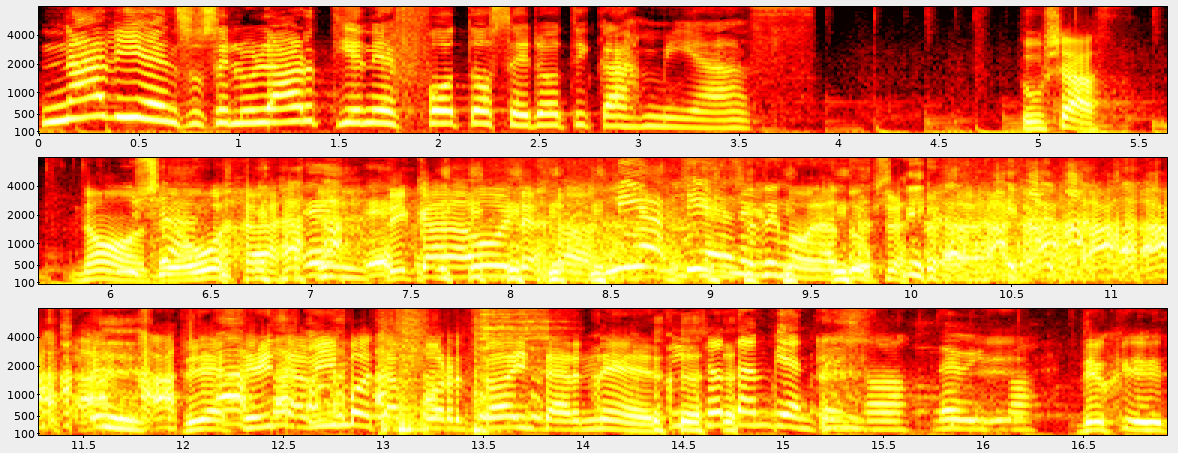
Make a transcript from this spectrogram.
Nadie en su celular tiene fotos eróticas mías. Tuyas. No, de, una- de cada una. Mías Yo tienen. tengo una tuya. De la señorita Bimbo está por toda internet. Sí, yo también tengo de bimbo. De-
